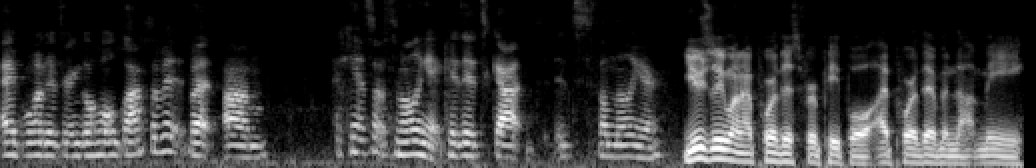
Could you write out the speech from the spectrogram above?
I'd want to drink a whole glass of it, but um, I can't stop smelling it because it's got it's familiar. Usually when I pour this for people, I pour them and not me,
